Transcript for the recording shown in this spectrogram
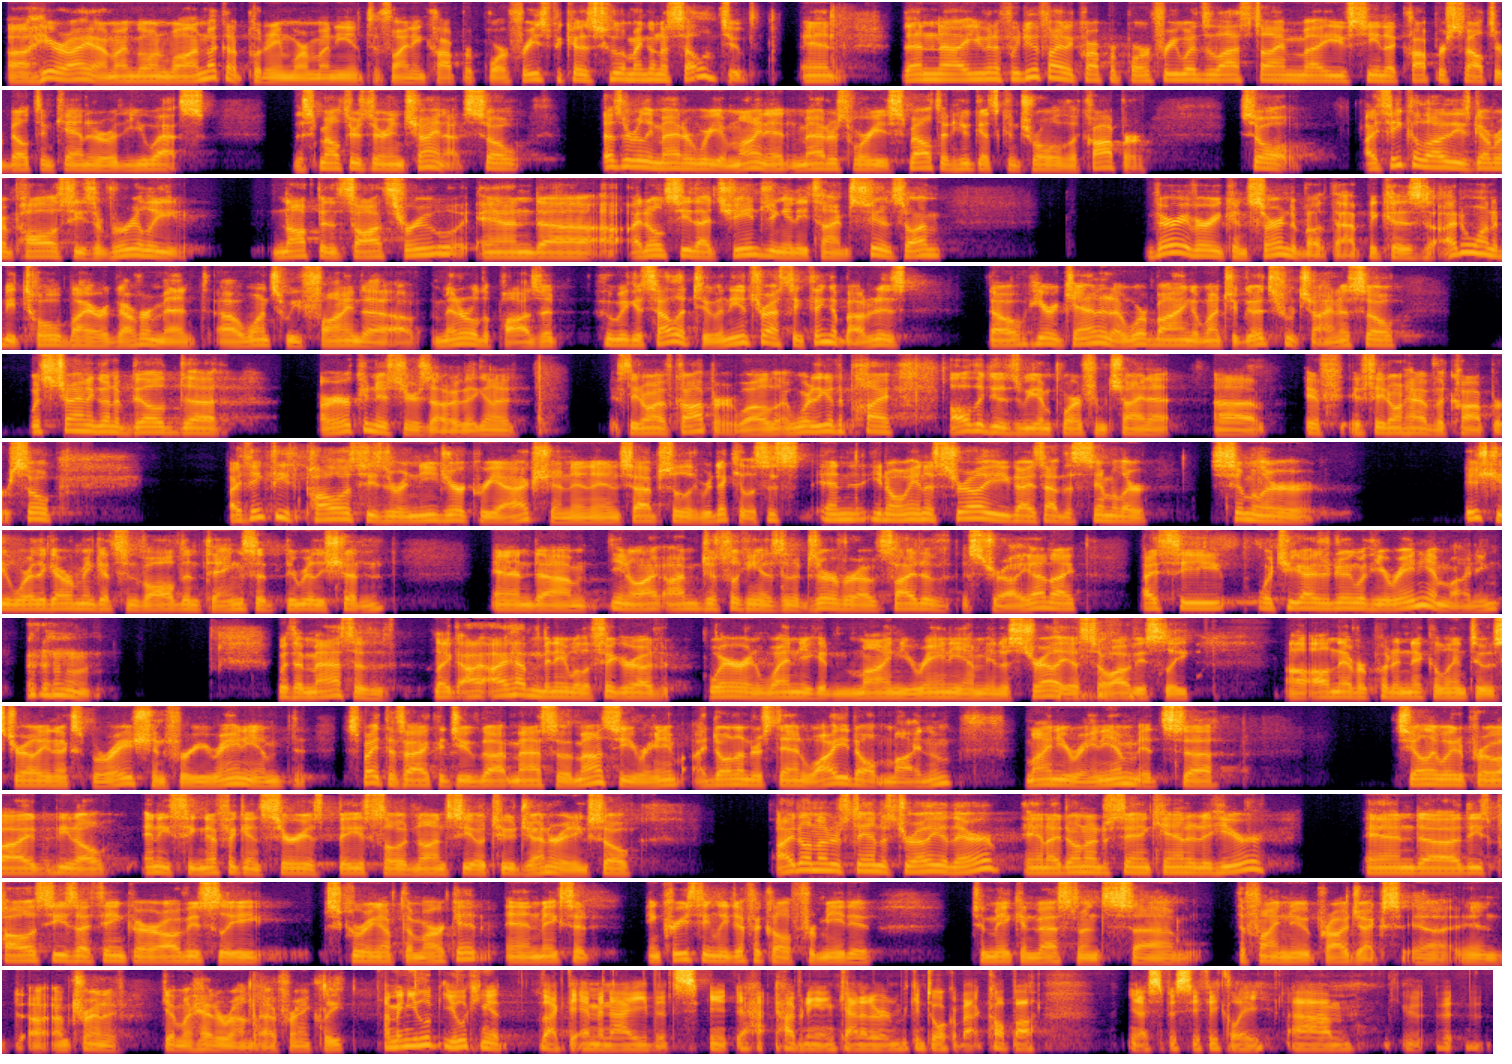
uh, here I am. I'm going, well, I'm not going to put any more money into finding copper porphyries because who am I going to sell them to? And then uh, even if we do find a copper porphyry, when's the last time uh, you've seen a copper smelter built in Canada or the US? The smelters are in China. So it doesn't really matter where you mine it. It matters where you smelt it, and who gets control of the copper. So I think a lot of these government policies have really not been thought through, and uh, I don't see that changing anytime soon. So I'm very, very concerned about that because I don't want to be told by our government uh, once we find a, a, mineral deposit who we can sell it to. And the interesting thing about it is, you here in Canada, we're buying a bunch of goods from China. So what's China going to build uh, our air conditioners out? Are they going to, if they don't have copper? Well, where are they going to buy all the goods we import from China uh, if if they don't have the copper? So I think these policies are a knee jerk reaction, and, and it's absolutely ridiculous. It's, and you know, in Australia, you guys have the similar similar issue where the government gets involved in things that they really shouldn't. And um, you know, I, am just looking as an observer outside of Australia, and I I see what you guys are doing with uranium mining, with a massive like I, I haven't been able to figure out where and when you could mine uranium in Australia. So obviously. I'll never put a nickel into Australian exploration for uranium, despite the fact that you've got massive amounts of uranium. I don't understand why you don't mine them. Mine uranium. It's uh, it's the only way to provide you know any significant serious baseload non CO two generating. So I don't understand Australia there, and I don't understand Canada here. And uh, these policies, I think, are obviously screwing up the market and makes it increasingly difficult for me to to make investments um, to find new projects. Uh, and uh, I'm trying to get my head around that, frankly. I mean, you look, you're looking at like the M and A that's in, ha- happening in Canada, and we can talk about copper you know specifically. Um,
